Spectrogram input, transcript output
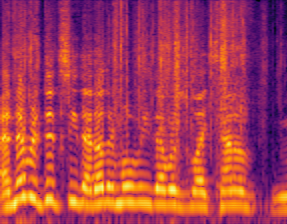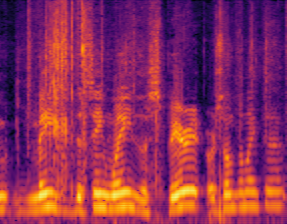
I never did see that other movie that was like kind of made the same way, The Spirit or something like that.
